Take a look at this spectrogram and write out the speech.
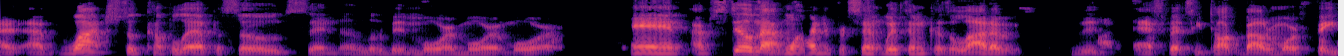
I, I, have watched a couple of episodes and a little bit more and more and more. And I'm still not 100% with him because a lot of the aspects he talked about are more faith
